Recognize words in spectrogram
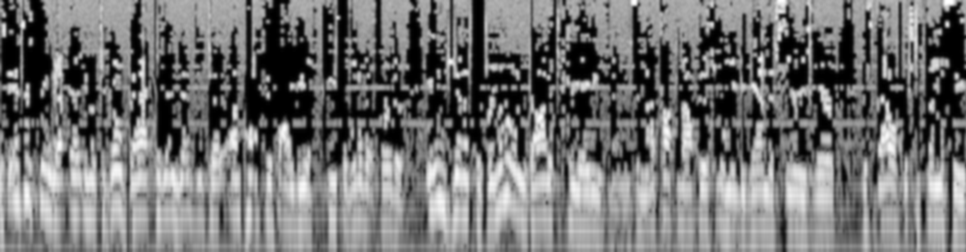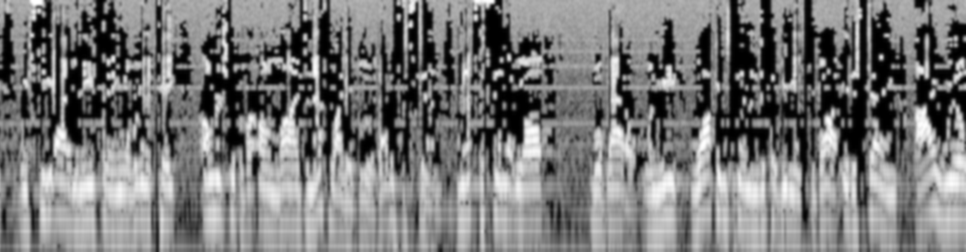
It's interesting that, uh, you know, to go back to, to unpack this idea of peace a little bit further. In Genesis, remember when God is creating things, and I talked about this when we began this series where this battle for supremacy, we see Adam and Eve saying, know, we're going to take ownership of our own lives, and that's why they blew it. That was the sin. And that's the sin that we all will battle. When we walk in sin and disobedience to God, it is saying, I will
